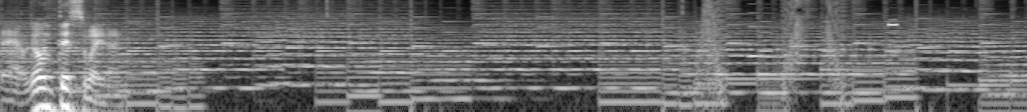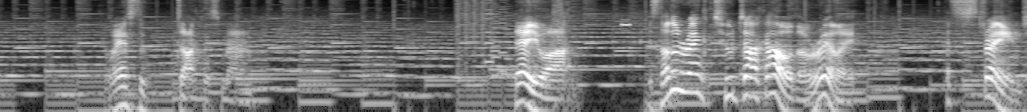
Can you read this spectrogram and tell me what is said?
There, we're going this way then. Where's the darkness man? There you are. It's not a rank 2 Dark Owl though, really. That's strange.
